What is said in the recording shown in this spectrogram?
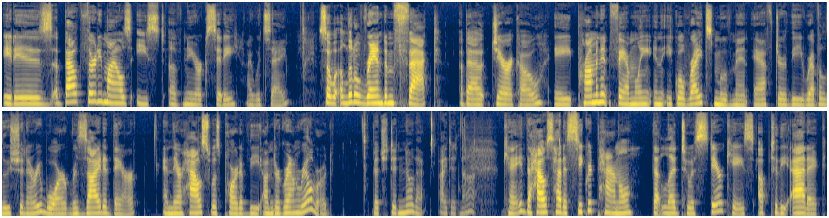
it is about 30 miles east of new york city i would say so a little random fact about Jericho, a prominent family in the equal rights movement after the Revolutionary War resided there, and their house was part of the Underground Railroad. Bet you didn't know that. I did not. Okay, the house had a secret panel that led to a staircase up to the attic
